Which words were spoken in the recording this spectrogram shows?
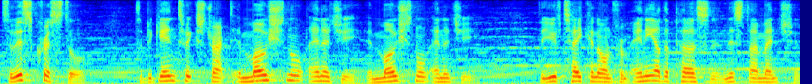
to this crystal to begin to extract emotional energy, emotional energy that you've taken on from any other person in this dimension.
